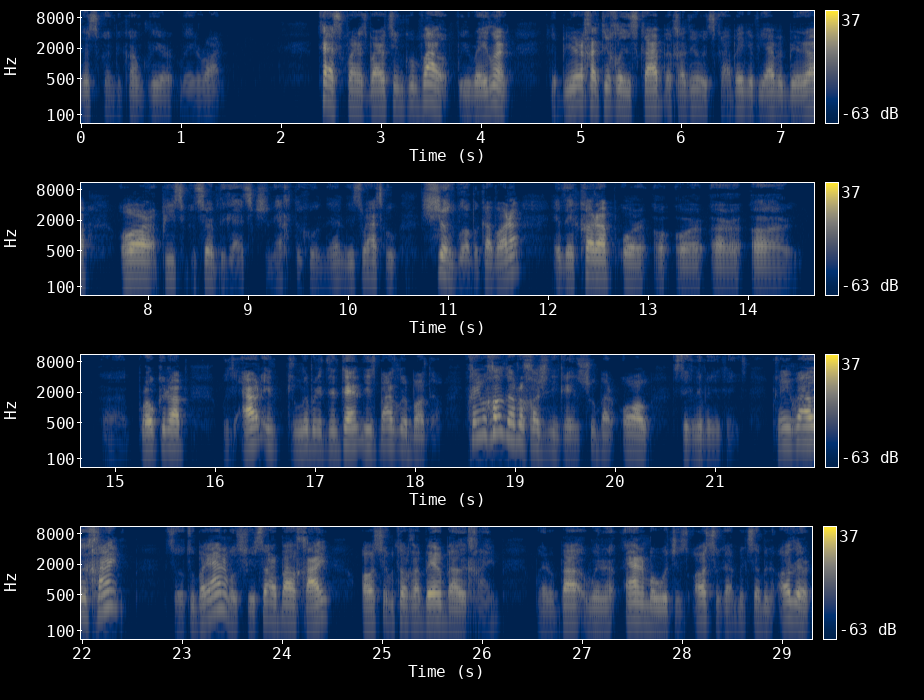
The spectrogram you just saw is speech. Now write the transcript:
This is going to become clear later on. Test kvaras baratin kuvav. We already learned the beer chatichol iskab chatichol iskabed. If you have a beer or a piece you can serve the guests, shenech techun. This rascal should go bekavana if they cut up or or or, or, or uh, broken up without deliberate intent, these badly bata. It's true about all significant things. So to by animals, Shisar Bal Chai, also Bal Chaim. When about when an animal which is also got mixed up in other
